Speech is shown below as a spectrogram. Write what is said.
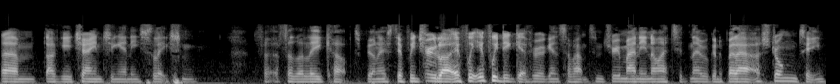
um, Dougie changing any selection for, for the League Cup. To be honest, if we drew like if we if we did get through against Southampton, drew Man United, and they were going to put out a strong team,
